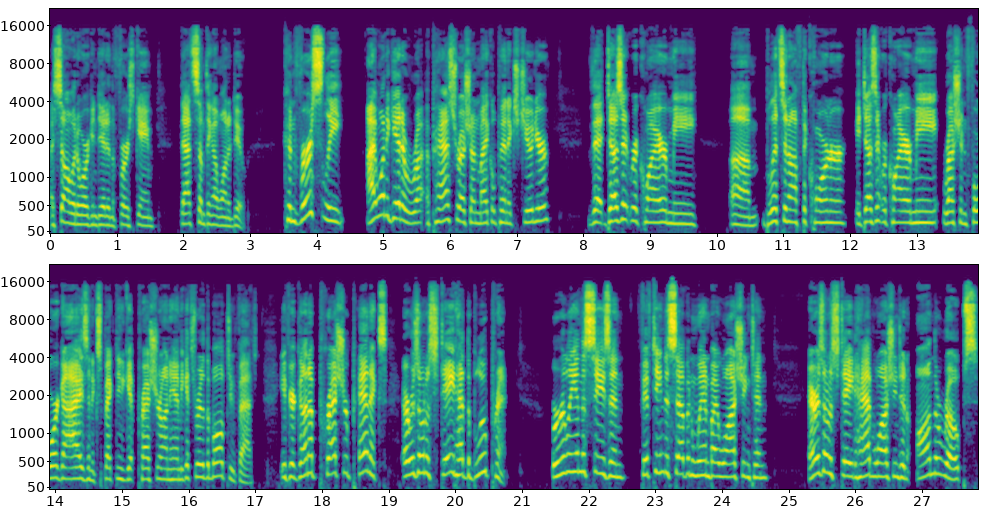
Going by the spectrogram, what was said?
I saw what Oregon did in the first game. That's something I want to do. Conversely, I want to get a, a pass rush on Michael Penix Jr. that doesn't require me um, blitzing off the corner. It doesn't require me rushing four guys and expecting to get pressure on him. He gets rid of the ball too fast. If you're going to pressure Penix, Arizona State had the blueprint. Early in the season, 15 to 7 win by Washington. Arizona State had Washington on the ropes,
